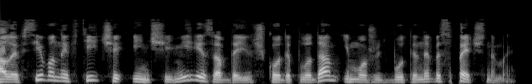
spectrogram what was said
Але всі вони в тій чи іншій мірі завдають шкоди плодам і можуть бути небезпечними.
